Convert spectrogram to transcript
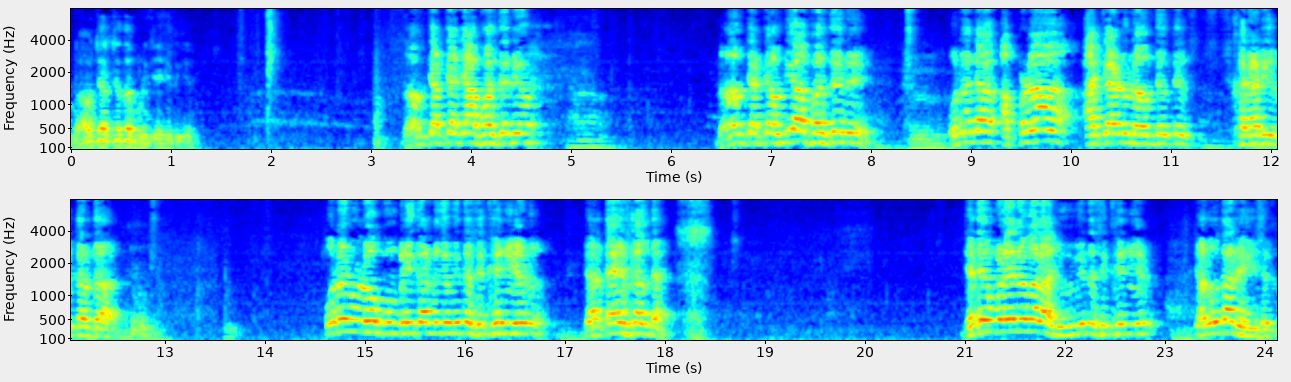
ਨਾ ਚਰਚਾ ਤਾਂ ਹੋਣੀ ਚਾਹੀਦੀ ਹੈ ਨਾਮ ਚਰਚਾ ਜਾ ਫਸਦੇ ਨੇ ਉਹ ਨਾਮ ਚਰਚਾ ਹੁੰਦੀ ਆ ਫਸਦੇ ਨੇ ਉਹਨਾਂ ਦਾ ਆਪਣਾ ਆਚਰਣ ਨੂੰ ਨਾਮ ਦੇ ਉੱਤੇ ਖਰਾ ਨਹੀਂ ਉਤਰਦਾ। ਉਹਨਾਂ ਨੂੰ ਲੋਕ ਉਂਗਲੀ ਕਰਨਗੇ ਵੀ ਤਾਂ ਸਿੱਖੇ ਨਹੀਂ ਹਨ। ਡਰ ਤਾਂ ਇਸ ਗੱਲ ਦਾ। ਜਦੇ ਉਂਗਲੇ ਨਾਲ ਆ ਜੂਗੀ ਵੀ ਤਾਂ ਸਿੱਖੇ ਨਹੀਂ ਹਨ ਚਲੋ ਤਾਂ ਨਹੀਂ ਸਿੱਖ।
